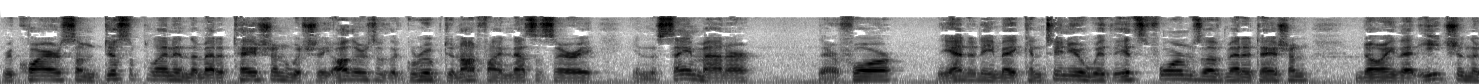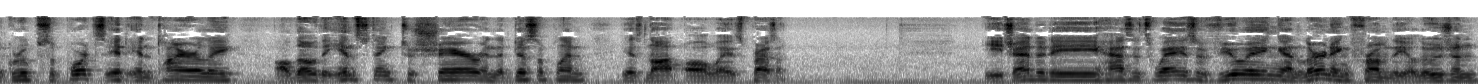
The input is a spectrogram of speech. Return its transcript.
requires some discipline in the meditation which the others of the group do not find necessary in the same manner. Therefore, the entity may continue with its forms of meditation, knowing that each in the group supports it entirely, although the instinct to share in the discipline is not always present. Each entity has its ways of viewing and learning from the illusion,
